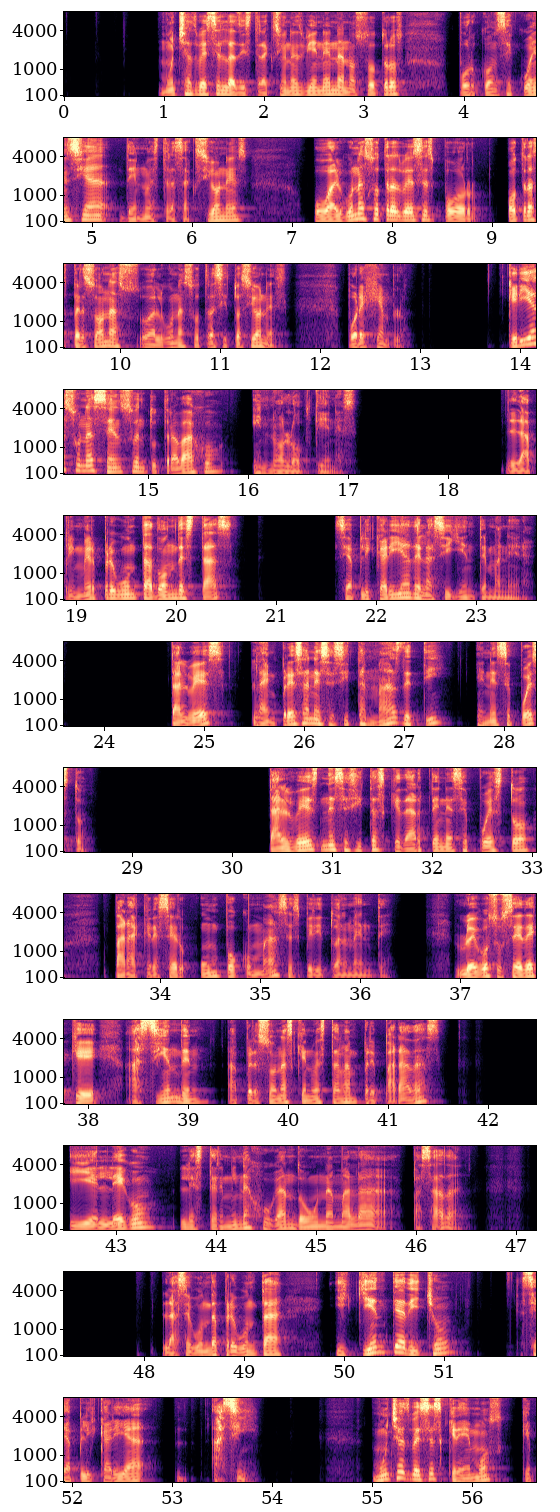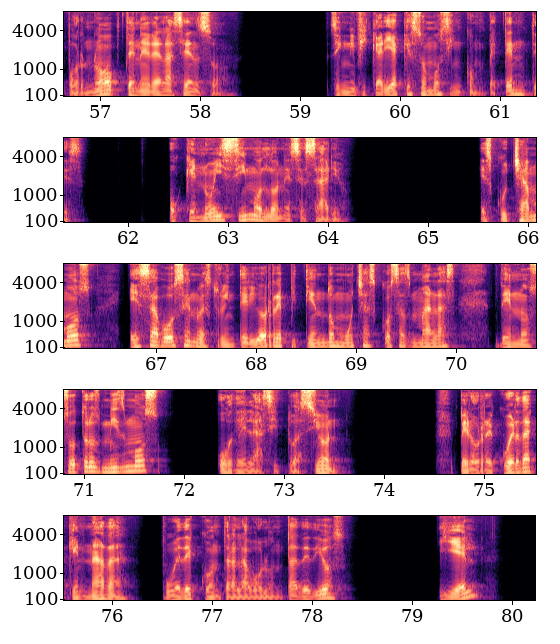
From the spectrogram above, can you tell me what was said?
Muchas veces las distracciones vienen a nosotros por consecuencia de nuestras acciones o algunas otras veces por otras personas o algunas otras situaciones. Por ejemplo, querías un ascenso en tu trabajo y no lo obtienes. La primera pregunta, ¿dónde estás? se aplicaría de la siguiente manera. Tal vez la empresa necesita más de ti en ese puesto. Tal vez necesitas quedarte en ese puesto para crecer un poco más espiritualmente. Luego sucede que ascienden a personas que no estaban preparadas y el ego les termina jugando una mala pasada. La segunda pregunta, ¿y quién te ha dicho? se aplicaría así. Muchas veces creemos que por no obtener el ascenso significaría que somos incompetentes o que no hicimos lo necesario. Escuchamos esa voz en nuestro interior repitiendo muchas cosas malas de nosotros mismos o de la situación. Pero recuerda que nada puede contra la voluntad de Dios. Y Él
